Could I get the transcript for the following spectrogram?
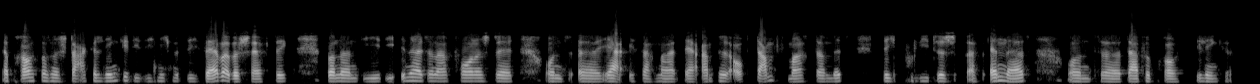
da braucht es doch eine starke Linke, die sich nicht mit sich selber beschäftigt, sondern die die Inhalte nach vorne stellt und äh, ja, ich sag mal, der Ampel auch Dampf macht, damit sich politisch das ändert. Und äh, dafür braucht die Linke.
